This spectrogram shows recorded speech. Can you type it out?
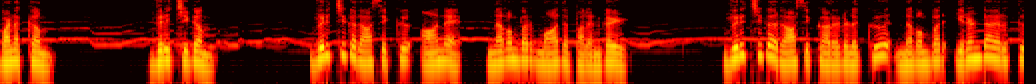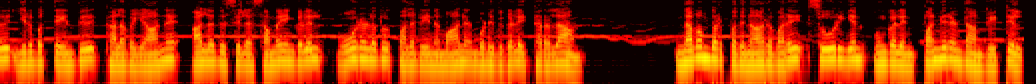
வணக்கம். விருச்சிகம். விருச்சிக ராசிக்கு ஆன நவம்பர் மாத பலன்கள். விருச்சிக ராசிக்காரர்களுக்கு நவம்பர் இரண்டாயிரத்து இருபத்தைந்து கலவையான அல்லது சில சமயங்களில் ஓரளவு பலவீனமான முடிவுகளை தரலாம். நவம்பர் பதினாறு வரை சூரியன் உங்களின் பன்னிரண்டாம் வீட்டில்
